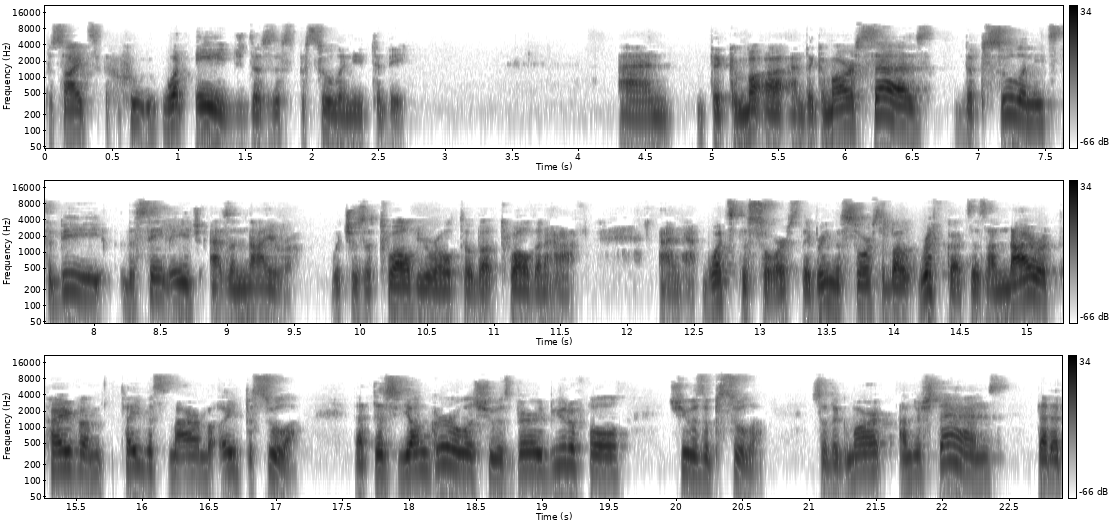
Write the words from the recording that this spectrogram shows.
besides who, what age does this Psula need to be? And the Gemara, uh, and the Gemara says the Psula needs to be the same age as a Naira, which is a 12 year old to about 12 and a half. And what's the source? They bring the source about Rivka. It says, Naira Psula. That this young girl, she was very beautiful, she was a Psula. So the Gemara understands that a,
